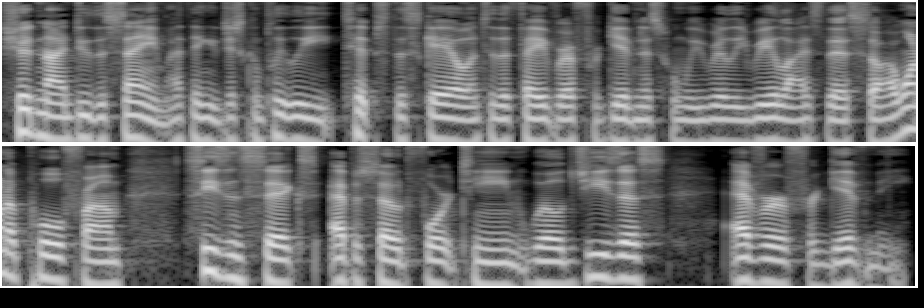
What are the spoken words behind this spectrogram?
shouldn't i do the same? I think it just completely tips the scale into the favor of forgiveness when we really realize this. So i want to pull from season 6 episode 14 will jesus ever forgive me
